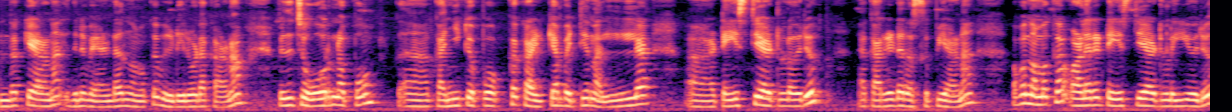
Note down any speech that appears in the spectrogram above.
എന്തൊക്കെയാണ് ഇതിന് വേണ്ടതെന്ന് നമുക്ക് വീഡിയോയിലൂടെ കാണാം. ഇത് ചോറിനൊപ്പം കഞ്ഞിക്കൊപ്പം ഒക്കെ കഴിക്കാൻ പറ്റിയ നല്ല ടേസ്റ്റി ആയിട്ടുള്ള ഒരു കറിയുടെ റെസിപ്പിയാണ്. അപ്പോൾ നമുക്ക് വളരെ ടേസ്റ്റി ആയിട്ടുള്ള ഈ ഒരു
